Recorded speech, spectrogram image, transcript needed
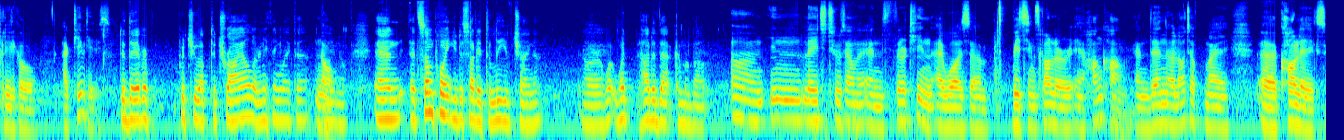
political activities. Did they ever put you up to trial or anything like that? No. And at some point, you decided to leave China. Or what, what, how did that come about? Um, in late 2013, I was um, visiting scholar in Hong Kong, and then a lot of my uh, colleagues,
